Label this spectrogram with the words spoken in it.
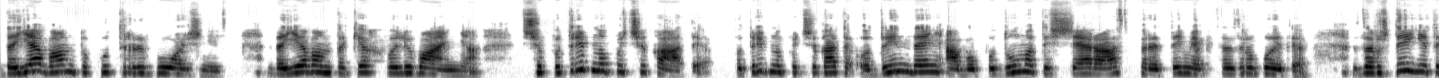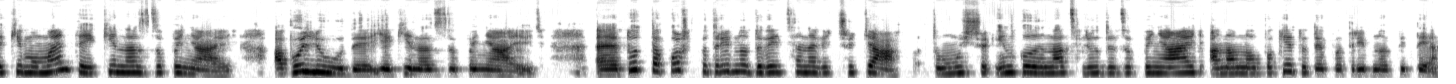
дає вам таку тривожність, дає вам таке хвилювання, що потрібно почекати. Потрібно почекати один день або подумати ще раз перед тим, як це зробити. Завжди є такі моменти, які нас зупиняють, або люди, які нас зупиняють. Е, Тут також потрібно дивитися на відчуттях, тому що інколи нас люди зупиняють, а нам навпаки туди потрібно піти.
